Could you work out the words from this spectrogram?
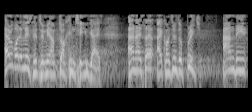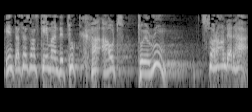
Everybody listen to me, I'm talking to you guys. And I said, I continue to preach. And the intercessors came and they took her out to a room, surrounded her.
